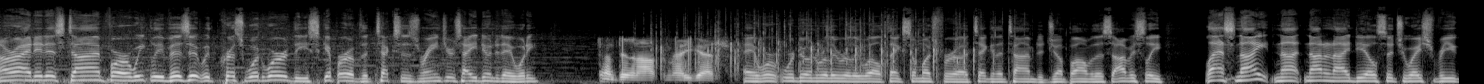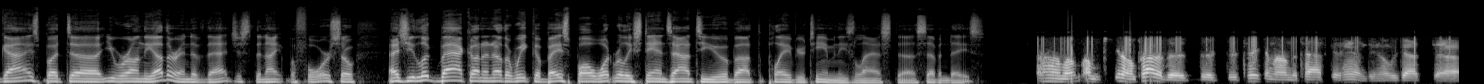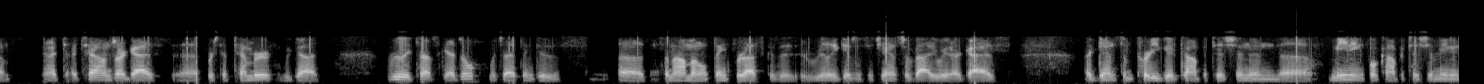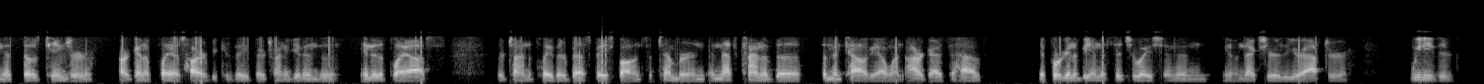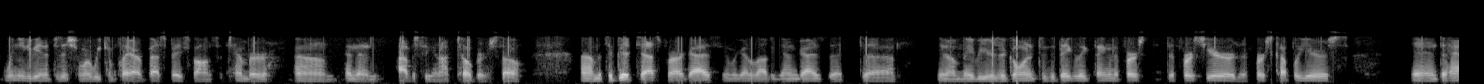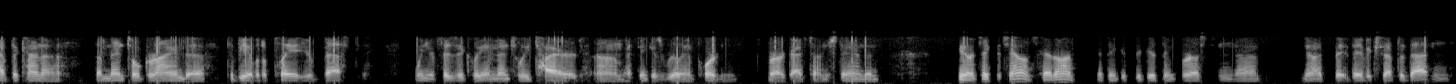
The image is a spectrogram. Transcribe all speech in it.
All right, it is time for our weekly visit with Chris Woodward, the skipper of the Texas Rangers. How you doing today, Woody? I'm doing awesome. How you guys? Hey, we're we're doing really really well. Thanks so much for uh, taking the time to jump on with us. Obviously, last night not not an ideal situation for you guys, but uh, you were on the other end of that just the night before. So, as you look back on another week of baseball, what really stands out to you about the play of your team in these last uh, seven days? Um, I'm, I'm, you know, I'm proud of the they're, they're taking on the task at hand. You know, we got uh, I, I challenge our guys uh, for September. We got really tough schedule, which I think is a phenomenal thing for us because it, it really gives us a chance to evaluate our guys against some pretty good competition and uh, meaningful competition, meaning that those teams are are going to play us hard because they they're trying to get into into the playoffs. They're trying to play their best baseball in September, and, and that's kind of the the mentality I want our guys to have. If we're going to be in this situation, and you know next year, the year after, we need to we need to be in a position where we can play our best baseball in September, um, and then obviously in October. So um, it's a good test for our guys, and we got a lot of young guys that uh, you know maybe are going into the big league thing the first the first year or the first couple years, and to have the kind of the mental grind to to be able to play at your best when you're physically and mentally tired, um, I think is really important for our guys to understand and you know take the challenge head on. I think it's a good thing for us, and uh, you know they, they've accepted that and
